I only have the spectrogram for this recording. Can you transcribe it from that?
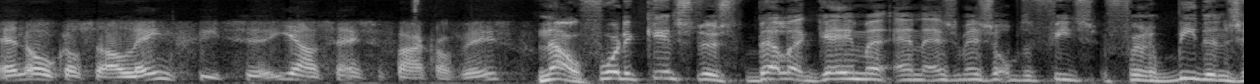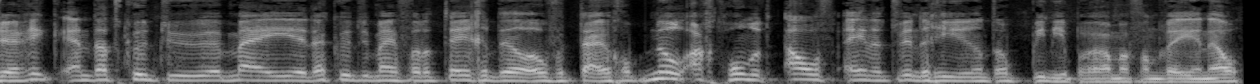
En ook als ze alleen fietsen, ja, zijn ze vaak afwezig. Nou, voor de kids dus bellen, gamen en sms'en op de fiets verbieden, zeg ik. En dat kunt u mij, daar kunt u mij van het tegendeel overtuigen op 0800 1121 hier in het opinieprogramma van WNL.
